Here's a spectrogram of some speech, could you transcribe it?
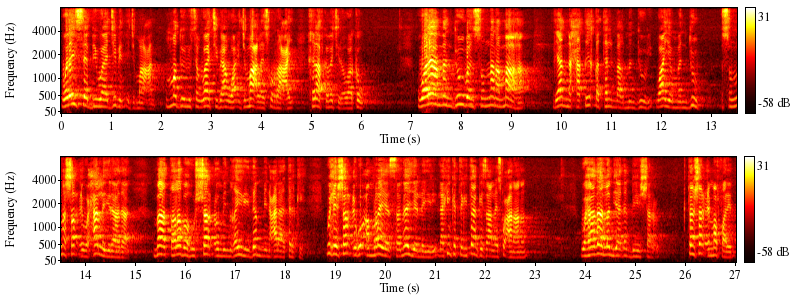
Walaysa biwaajibin ijmaacan. Ummaddu inuusan waajib ahaan waa ijmaac la ysku raacay. Khilaaf kama jiro waa kow. Walaa manduuban sunnana ma aha lianna xaqiiqata almanduubi waayo manduub sunno sharci waxaa la yidhaahdaa maa talabahu sharcu min gayri damin calaa tarkih wixii sharcigu amrayee sameeye la yidhi laakiin ka tegitaankiisa aan la ysku canaanan wa haadaa lam ya'dan bihi sharcu tan sharci ma farin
